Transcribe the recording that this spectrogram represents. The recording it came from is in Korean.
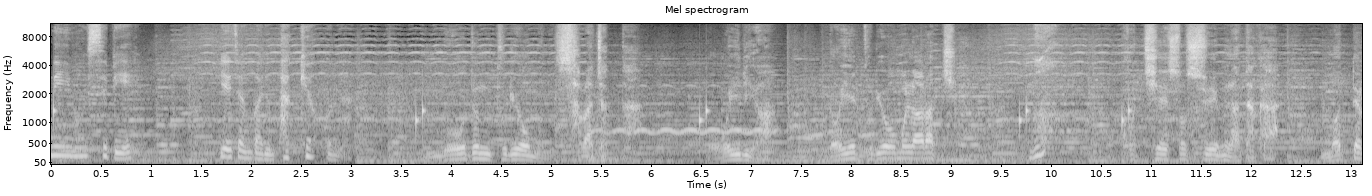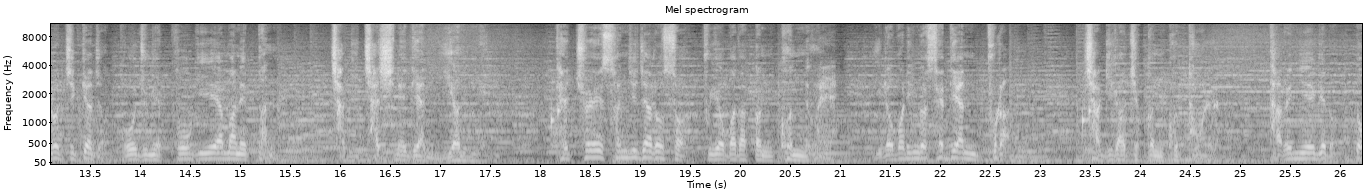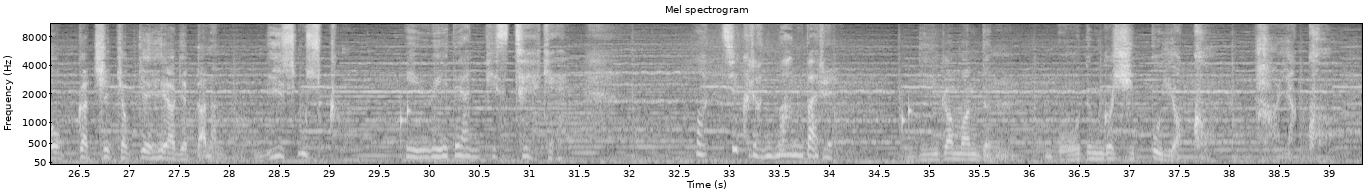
네 모습이 예전과는 바뀌었구나. 모든 두려움은 사라졌다. 오히려 너의 두려움을 알았지. 뭐? 고치에서 수행을 하다가 멋대로 찢겨져 도중에 포기해야만 했던 자기 자신에 대한 연민. 태초의 선지자로서 부여받았던 권능을 잃어버린 것에 대한 불안. 자기가 겪은 고통을 다른 이에게도 똑같이 겪게 해야겠다는 미성숙함. 이 위대한 비스트에게 어찌 그런 망발을 네가 만든 모든 것이 뿌옇고 하얗고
